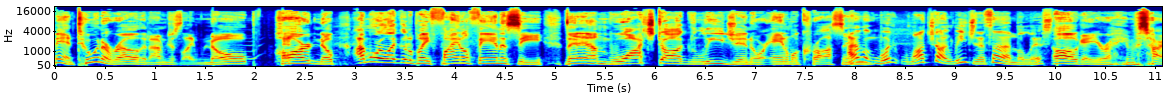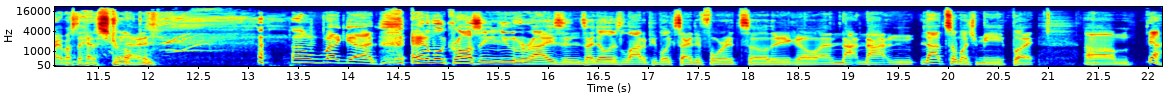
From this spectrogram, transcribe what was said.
Man, two in a row that I'm just like, nope. Hard nope. I'm more likely to play Final Fantasy than am Watchdog Legion or Animal Crossing. I don't. What Watchdog Legion? That's not on the list. oh, okay, you're right. I'm Sorry, I must have had a stroke. Yeah. oh my God! Animal Crossing: New Horizons. I know there's a lot of people excited for it, so there you go. Not not not so much me, but um, yeah.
